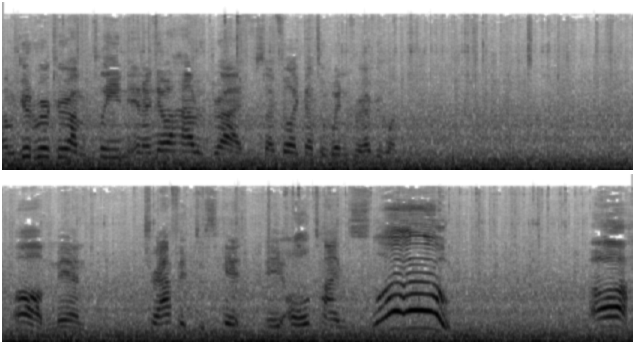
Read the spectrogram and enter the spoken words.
I'm a good worker, I'm clean, and I know how to drive. So I feel like that's a win for everyone. Oh man, traffic just hit a all-time slow. Ah,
